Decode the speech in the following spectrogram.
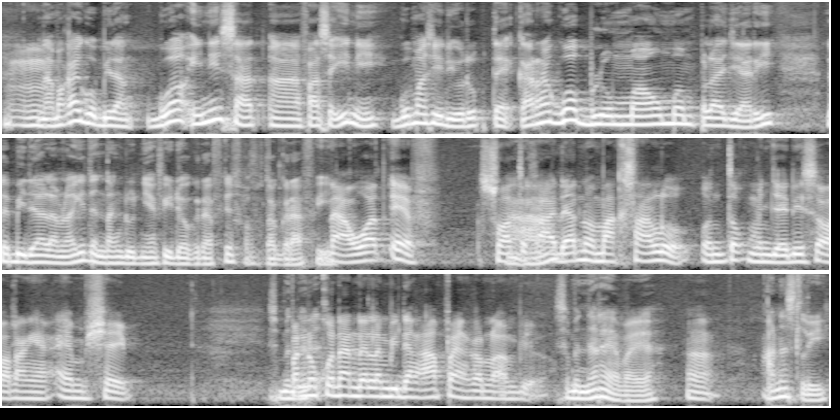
Nah makanya gue bilang gue ini saat eh, fase ini gue masih di huruf T karena gue belum mau mempelajari lebih dalam lagi tentang dunia videografi fotografi. Nah, what if suatu Ah. keadaan memaksa lu untuk menjadi seorang yang M shape? Penekunan dalam bidang apa yang akan lu ambil? sebenarnya ya pak ya. Hah. Honestly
